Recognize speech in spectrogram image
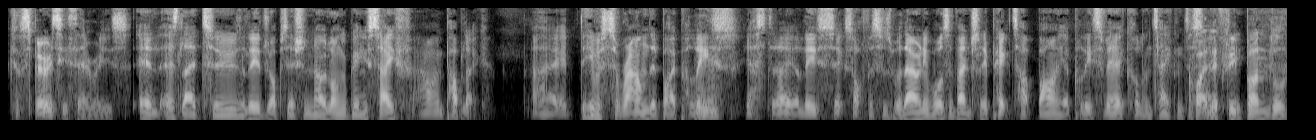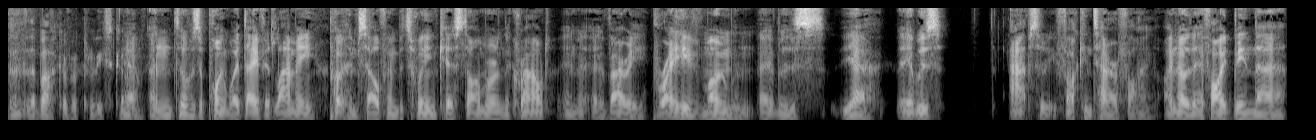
conspiracy theories, it has led to the leader of the opposition no longer being safe out in public. Uh, it, he was surrounded by police yesterday. At least six officers were there, and he was eventually picked up by a police vehicle and taken to Quite safety. literally bundled into the back of a police car. Yeah, and there was a point where David Lammy put himself in between Keir Starmer and the crowd in a, a very brave moment. It was, yeah, it was absolutely fucking terrifying. I know that if I'd been there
